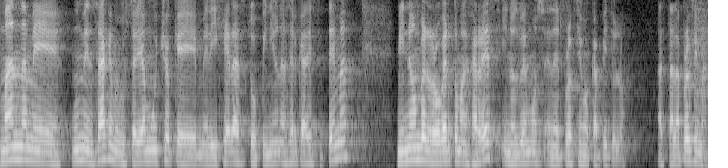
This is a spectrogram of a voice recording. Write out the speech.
Mándame un mensaje, me gustaría mucho que me dijeras tu opinión acerca de este tema. Mi nombre es Roberto Manjarres y nos vemos en el próximo capítulo. Hasta la próxima.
